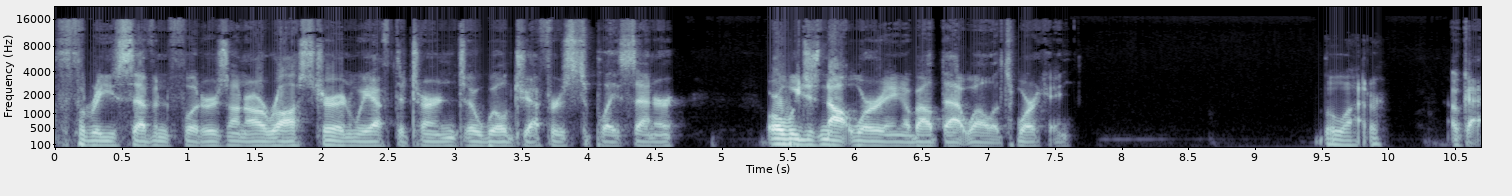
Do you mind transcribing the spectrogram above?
three seven footers on our roster and we have to turn to Will Jeffress to play center? Or are we just not worrying about that while it's working? The latter. Okay.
